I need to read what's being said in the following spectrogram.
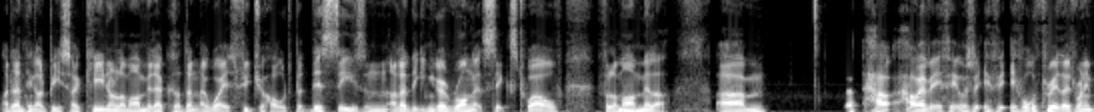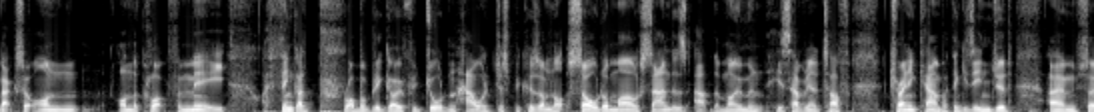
I don't think I'd be so keen on Lamar Miller because I don't know where his future holds. But this season, I don't think you can go wrong at six twelve for Lamar Miller. Um, how, however, if it was if if all three of those running backs are on on the clock for me, I think I'd probably go for Jordan Howard just because I'm not sold on Miles Sanders at the moment. He's having a tough training camp. I think he's injured. Um, so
